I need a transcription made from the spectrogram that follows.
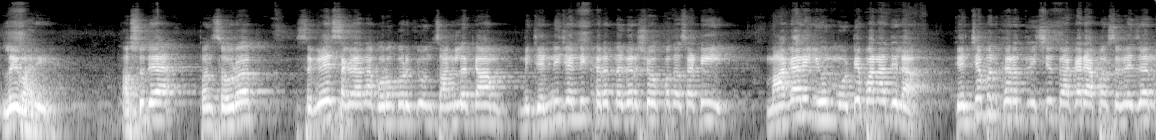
लय भारी. असू द्या पण सौरभ सगळे सगळ्यांना बरोबर घेऊन चांगलं काम मी ज्यांनी ज्यांनी खरं नगरसेवक पदासाठी माघारी घेऊन मोठेपणा दिला त्यांचे पण खरं निश्चित प्रकारे आपण सगळेजण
